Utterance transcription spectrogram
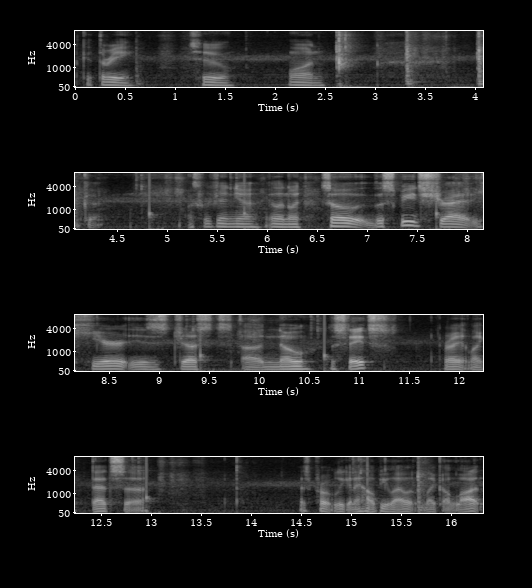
Okay, three, two, one. Okay, West Virginia, Illinois. So the speed strat here is just uh, know the states, right? Like that's uh, that's probably gonna help you out like a lot.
